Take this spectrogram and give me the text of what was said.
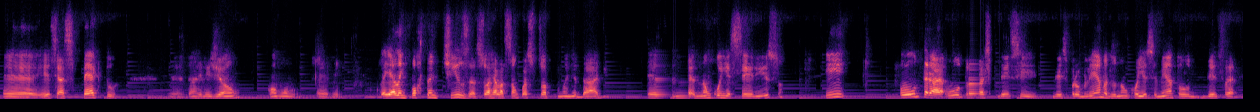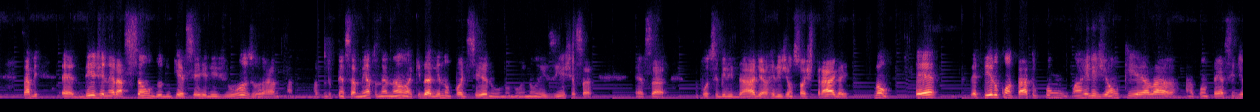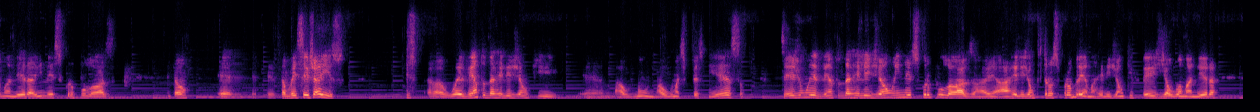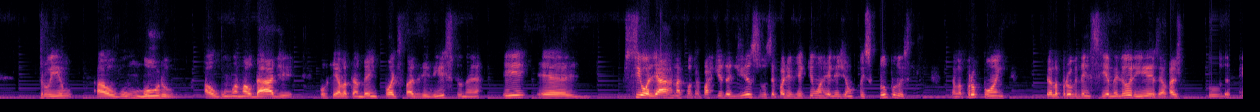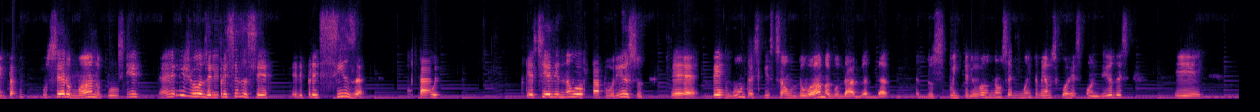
é, esse aspecto da religião como ela importantiza a sua relação com a sua humanidade é, não conhecer isso e outra outro desse desse problema do não conhecimento ou dessa sabe é, degeneração do, do, que é ser religioso a, a, do pensamento né não aqui dali não pode ser não, não, não existe essa essa possibilidade a religião só estraga bom é é ter o contato com a religião que ela acontece de maneira inescrupulosa. Então, é, é, talvez seja isso. Uh, o evento da religião que é, algum, algumas pessoas conheçam seja um evento da religião inescrupulosa, a, a, religião que trouxe problema, a religião que fez, de alguma maneira, destruiu algum muro, alguma maldade, porque ela também pode fazer isto, né? E é, se olhar na contrapartida disso, você pode ver que uma religião com escrúpulos, ela propõe, ela providencia melhorias, ela ajuda. Então, o ser humano por si é religioso, ele precisa ser, ele precisa optar por porque se ele não optar por isso, é, perguntas que são do âmago da, da, do seu interior não ser muito menos correspondidas e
